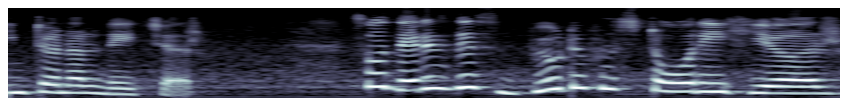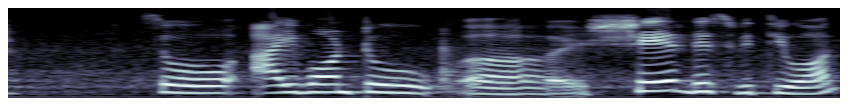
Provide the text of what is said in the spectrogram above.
internal nature. So, there is this beautiful story here. So, I want to uh, share this with you all.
